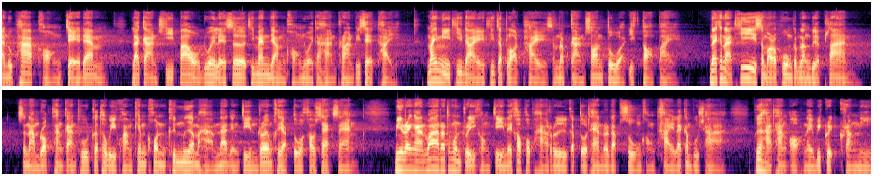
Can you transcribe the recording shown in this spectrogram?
อนุภาพของเจแดมและการชี้เป้าด้วยเลเซอร์ที่แม่นยำของหน่วยทหารพรานพิเศษไทย ไม่มีที่ใดที่จะปลอดภัยสำหรับการซ่อนตัวอีกต่อไป ในขณะที่สมรภูมิกำลังเดือดพล่าน สนามรบทางการทูตก็ทวีความเข้มข้นขึ้นเมื่อมหาอำนาจอย่างจีนเริ่มขยับตัวเข้าแทรกแซง มีรายงานว่ารัฐมนตรีของจีนได้เข้าพบหารือกับตัวแทนระดับสูงของไทยและกัมพูชา เพื่อหาทางออกในวิกฤตครั้งนี้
